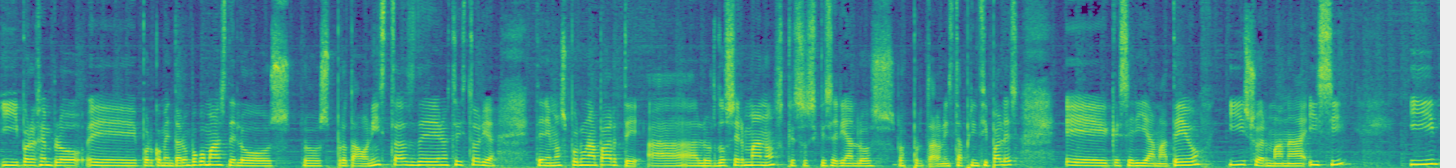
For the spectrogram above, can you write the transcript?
Y por ejemplo, eh, por comentar un poco más de los, los protagonistas de nuestra historia, tenemos por una parte a los dos hermanos, que esos sí que serían los, los protagonistas principales, eh, que sería Mateo y su hermana Isi. Y,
